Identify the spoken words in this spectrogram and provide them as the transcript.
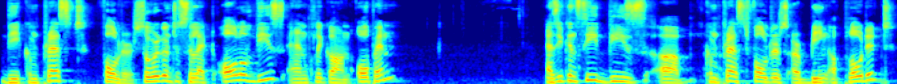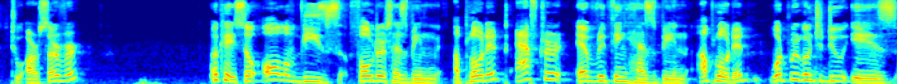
the compressed folder. So we're going to select all of these and click on open. As you can see, these uh, compressed folders are being uploaded to our server. Okay, so all of these folders has been uploaded. After everything has been uploaded, what we're going to do is,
